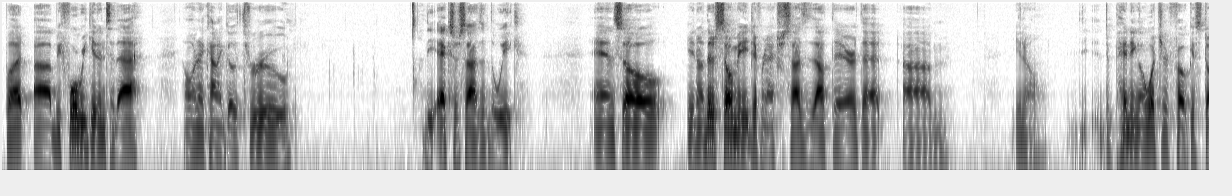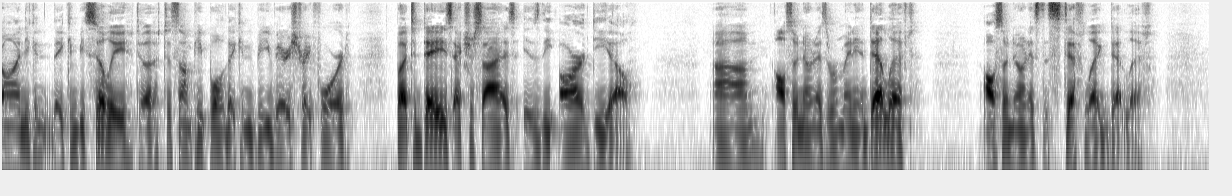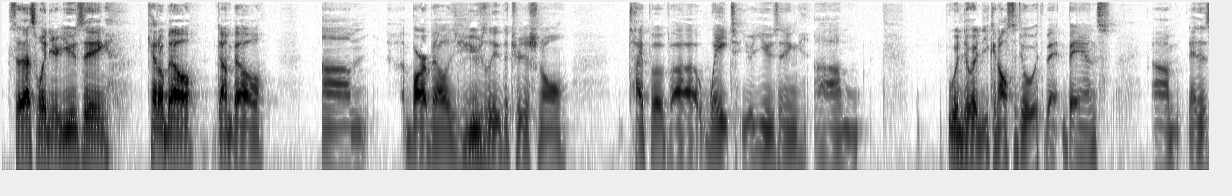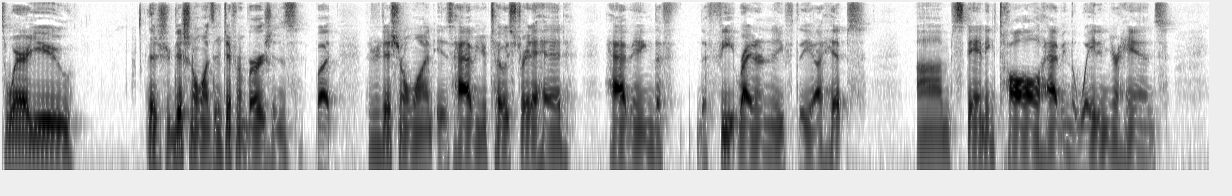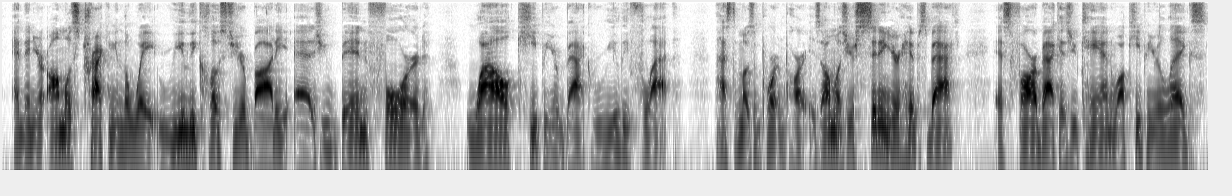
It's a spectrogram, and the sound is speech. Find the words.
But uh, before we get into that, I want to kind of go through the exercise of the week. And so, you know, there's so many different exercises out there that, um, you know, depending on what you're focused on, you can they can be silly to, to some people. They can be very straightforward. But today's exercise is the RDL, um, also known as the Romanian deadlift, also known as the stiff leg deadlift. So that's when you're using kettlebell, dumbbell, um, barbell is usually the traditional type of uh, weight you're using. Um, when do it, you can also do it with bands, um, and it's where you. The traditional ones, there's different versions, but the traditional one is having your toes straight ahead, having the the feet right underneath the uh, hips, um, standing tall, having the weight in your hands, and then you're almost tracking in the weight really close to your body as you bend forward while keeping your back really flat. That's the most important part. Is almost you're sitting your hips back as far back as you can while keeping your legs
